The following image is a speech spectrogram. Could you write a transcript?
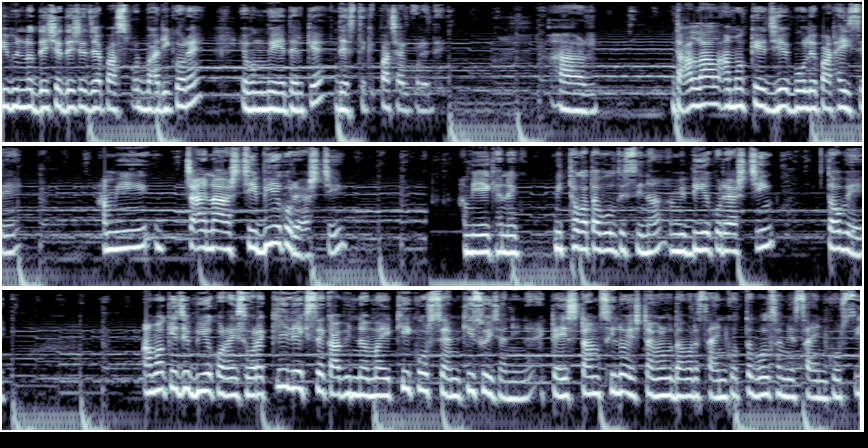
বিভিন্ন দেশে দেশে যা পাসপোর্ট ভারী করে এবং মেয়েদেরকে দেশ থেকে পাচার করে দেয়। আর দালাল আমাকে যে বলে পাঠাইছে, আমি চায়না আসছি, বিয়ে করে আসছি। আমি এখানে মিথ্যা কথা বলতেছি না, আমি বিয়ে করে আসছি। তবে আমাকে যে বিয়ে করাইছে, ওরা কি লিখছে, কাবির নামায়, কি করছে, আমি কিছুই জানি না। একটা স্টাম্প ছিল, স্টাম্পের মধ্যে আমার সাইন করতে বলছে, আমি সাইন করছি।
